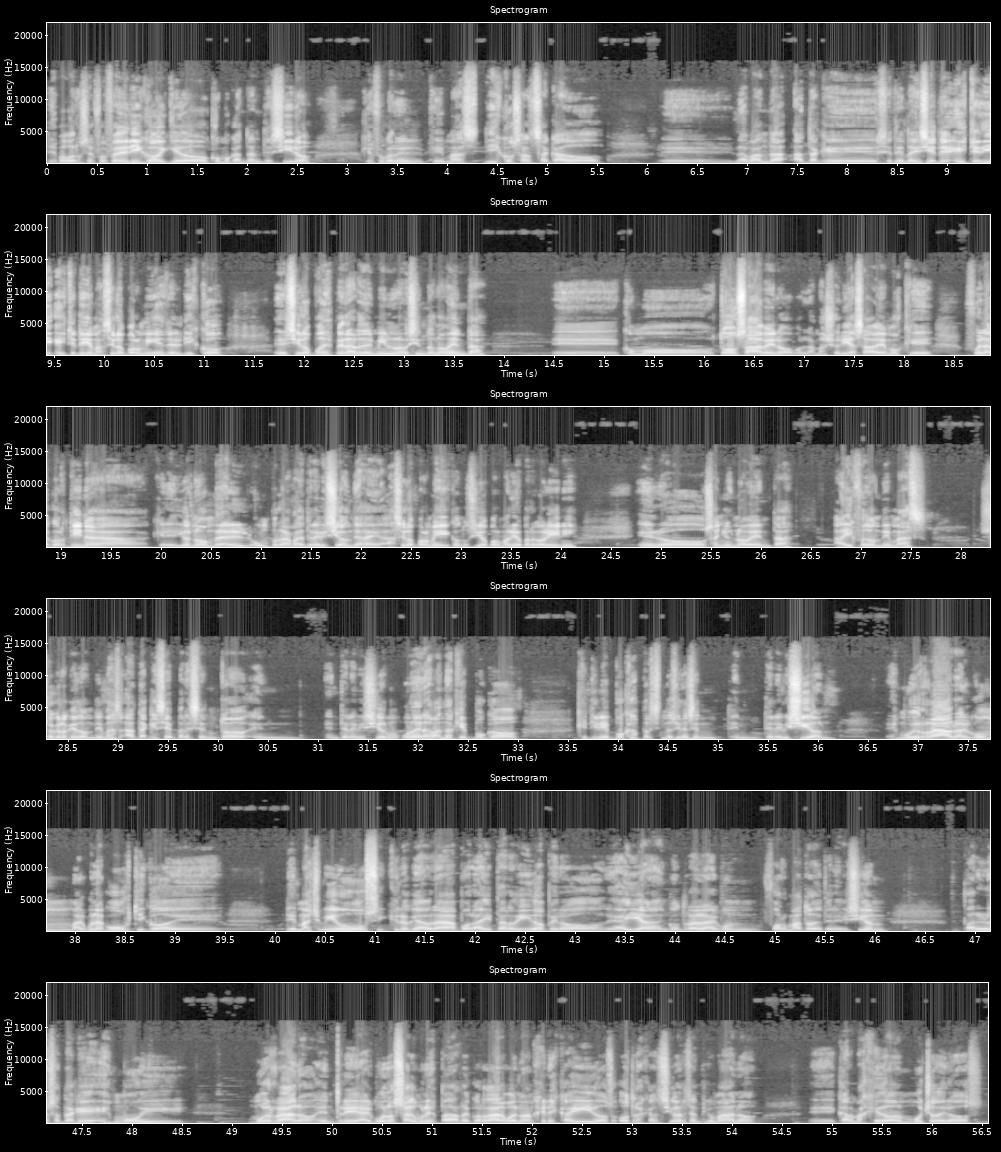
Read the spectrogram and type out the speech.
Después, bueno, se fue Federico y quedó como cantante Ciro, que fue con el que más discos han sacado eh, la banda Ataque 77. Este, este tema, Cero por mí, es del disco El cielo puede esperar, de 1990. Eh, como todos saben, o la mayoría sabemos, que fue la cortina que le dio nombre a un programa de televisión de Hacerlo por mí, conducido por Mario Pergolini, en los años 90. Ahí fue donde más, yo creo que donde más Ataque se presentó en, en televisión. Una de las bandas que poco, que tiene pocas presentaciones en, en televisión. Es muy raro, algún, algún acústico de, de Match Music, creo que habrá por ahí perdido, pero de ahí a encontrar algún formato de televisión para los ataques es muy, muy raro. Entre algunos álbumes para recordar, bueno, Ángeles Caídos, otras canciones, Antihumano, eh, Carmagedón, muchos de los.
